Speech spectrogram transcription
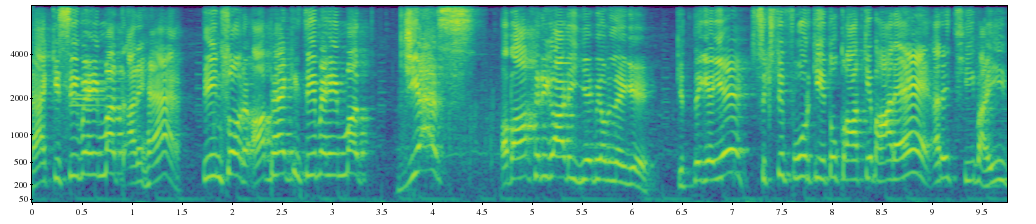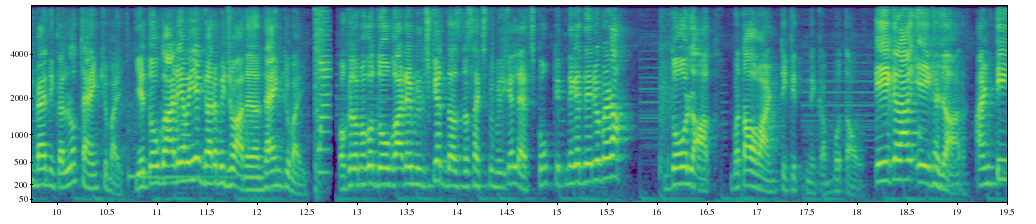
है किसी में हिम्मत? अरे है, तीन सौ अब है किसी में हिम्मत? यस अब आखिरी गाड़ी, ये भी हम लेंगे। कितने की ये? 64 की तो काट के बाहर है। अरे थी भाई, मैं निकल लो थैंक यू भाई। ये दो गाड़ियाँ भैया घर भिजवा देना थैंक यू भाई। ओके तो मेरे को दो गाड़ी मिल चुकी है, दस दस एक्सपी मिल के लेट्स को कितने के दे रहे हो बेटा? दो लाख बताओ आंटी कितने का बताओ एक लाख एक हज़ार आंटी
